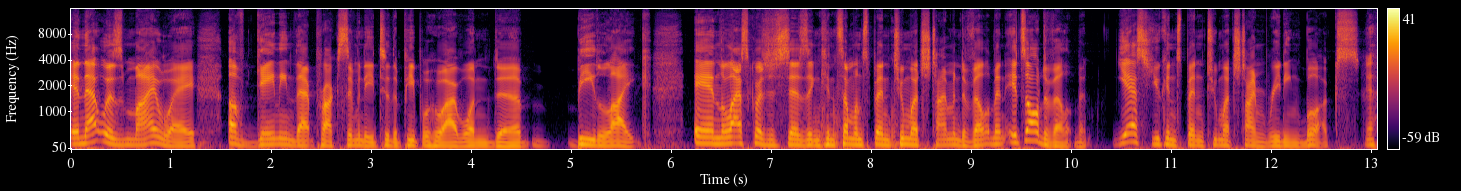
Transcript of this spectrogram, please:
and that was my way of gaining that proximity to the people who I wanted to be like. And the last question says, and can someone spend too much time in development? It's all development. Yes, you can spend too much time reading books. Yeah.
